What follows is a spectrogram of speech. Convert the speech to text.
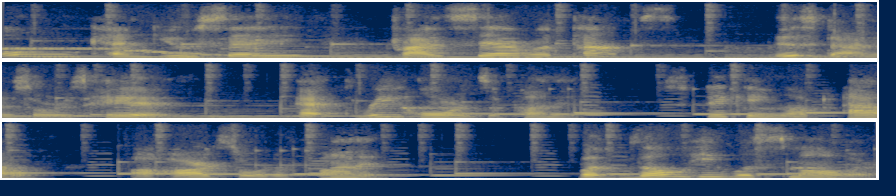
Oh, can you say Triceratops? This dinosaur's head had three horns upon it, sticking up out a hard sort of bonnet. But though he was smaller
